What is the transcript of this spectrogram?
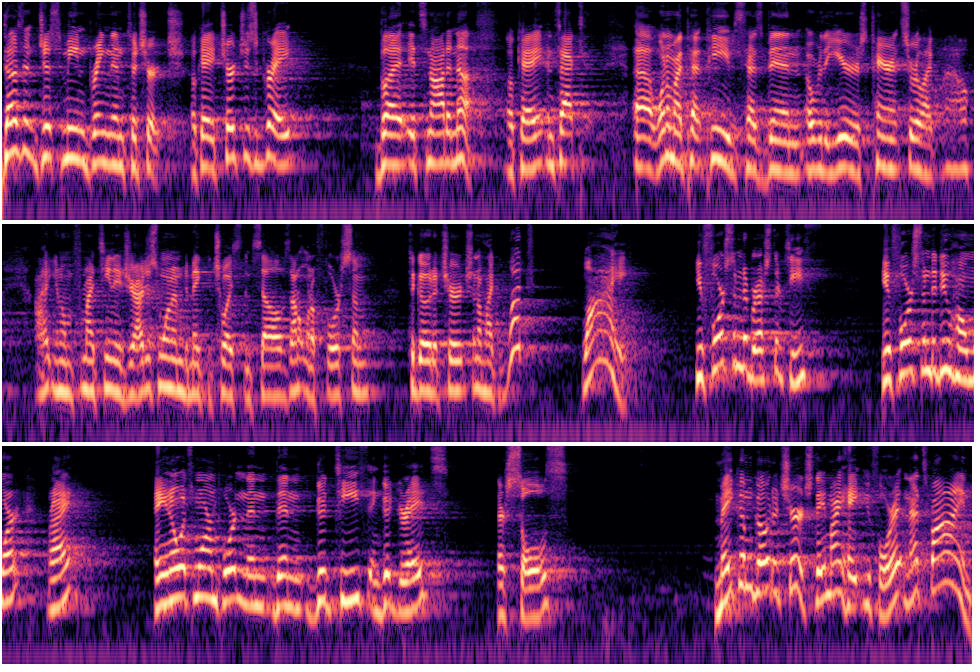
doesn't just mean bring them to church, okay? Church is great, but it's not enough, okay? In fact, uh, one of my pet peeves has been over the years parents who are like, well, I, you know, for my teenager, I just want them to make the choice themselves. I don't want to force them to go to church. And I'm like, what? Why? You force them to brush their teeth. You force them to do homework, right? And you know what's more important than, than good teeth and good grades? Their souls. Make them go to church. They might hate you for it, and that's fine.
